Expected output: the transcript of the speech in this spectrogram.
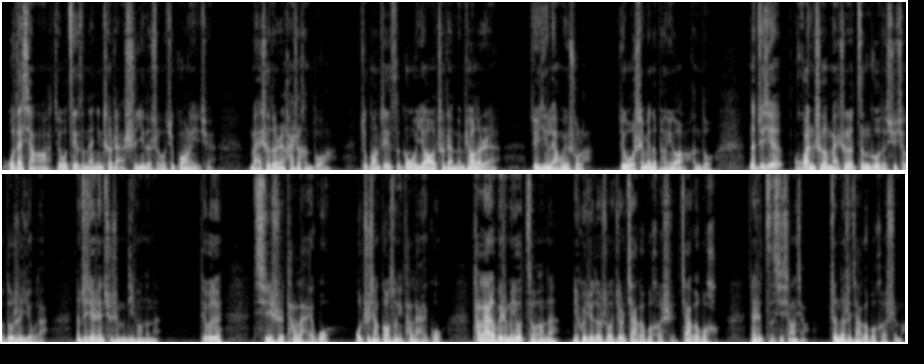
我在想啊，就我这次南京车展十一的时候去逛了一圈，买车的人还是很多啊。就光这一次跟我要车展门票的人，就已经两位数了。就我身边的朋友啊，很多。那这些换车、买车增购的需求都是有的。那这些人去什么地方的呢？对不对？其实他来过。我只想告诉你，他来过，他来了，为什么又走了呢？你会觉得说就是价格不合适，价格不好。但是仔细想想，真的是价格不合适吗？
